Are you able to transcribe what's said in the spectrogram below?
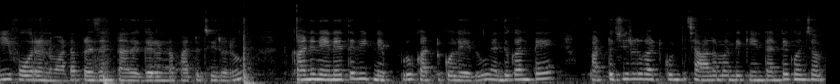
ఈ ఫోర్ అనమాట ప్రజెంట్ నా దగ్గర ఉన్న పట్టు చీరలు. కానీ నేనైతే వీటిని ఎప్పుడూ కట్టుకోలేదు. ఎందుకంటే పట్టు చీరలు కట్టుకుంటే చాలా మందికి ఏంటంటే కొంచెం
